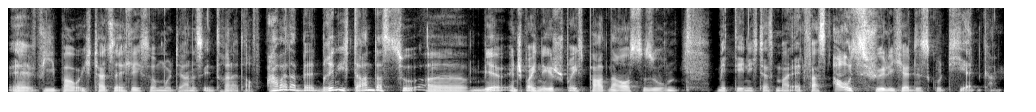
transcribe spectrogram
äh, wie baue ich tatsächlich so ein modernes Intranet auf. Aber da bringe ich dran, das zu äh, mir entsprechende Gesprächspartner rauszusuchen, mit denen ich das mal etwas ausführlicher diskutieren kann.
